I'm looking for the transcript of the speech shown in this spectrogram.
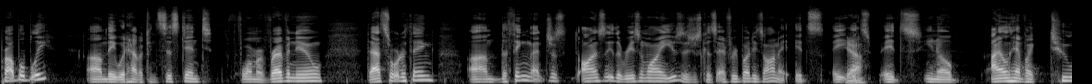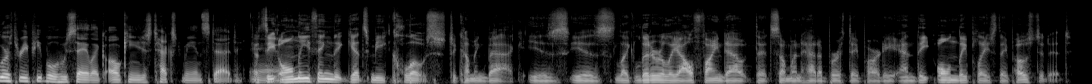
Probably, um, they would have a consistent form of revenue, that sort of thing. Um, the thing that just honestly, the reason why I use it is just because everybody's on it. It's it, Yeah. it's it's you know. I only have like two or three people who say like, "Oh, can you just text me instead?" That's the only thing that gets me close to coming back is is like literally I'll find out that someone had a birthday party and the only place they posted it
